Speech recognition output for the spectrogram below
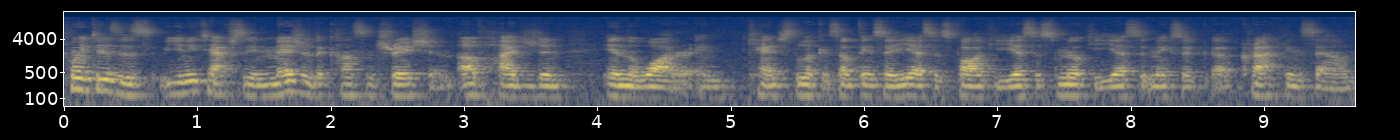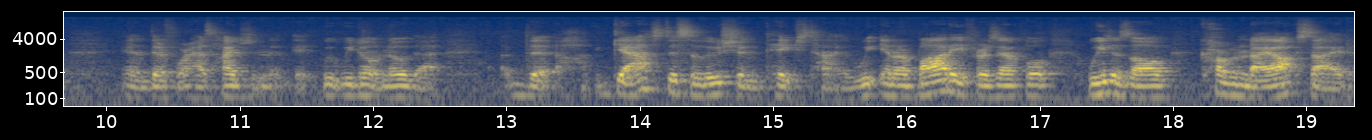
point is, is you need to actually measure the concentration of hydrogen in the water and can't just look at something and say, yes, it's foggy, yes, it's milky, yes, it makes a, a cracking sound, and therefore has hydrogen. It, we, we don't know that. The gas dissolution takes time. We, in our body, for example, we dissolve carbon dioxide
